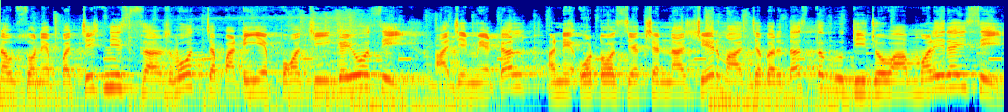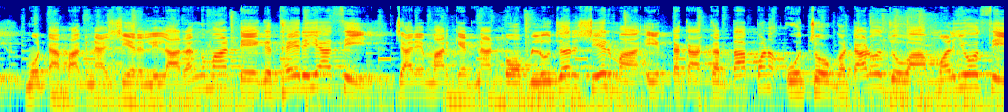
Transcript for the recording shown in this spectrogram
નવસો ને પચીસની સર્વોચ્ચ સપાટીએ પહોંચી ગયો છે. આજે મેટલ અને ઓટો સેક્શનના શેરમાં જબરદસ્ત વૃદ્ધિ જોવા મળી રહી છે. મોટા ભાગના શેર લીલા રંગમાં ટેગ થઈ રહ્યા છે. જ્યારે માર્કેટના ટોપ લૂઝર શેરમાં એક ટકા કરતાં પણ ઓછો ઘટાડો જોવા મળ્યો છે.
